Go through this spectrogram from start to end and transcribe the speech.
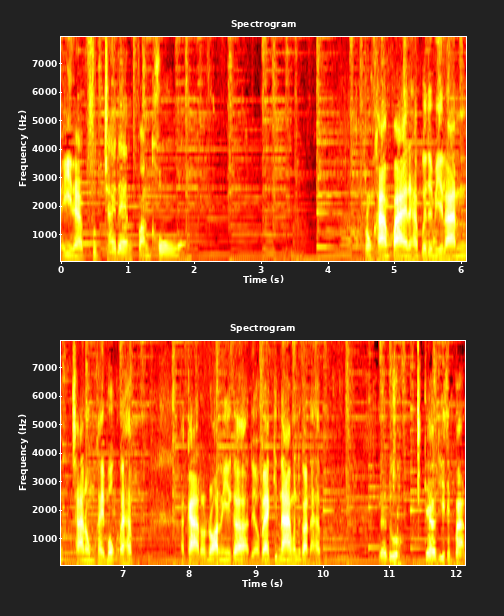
นี่นะครับ สุดชายแดนฝั่งโขง ตรงข้ามป้ายนะครับ ก็จะมีร้านชานมไข่มุกนะครับ อากาศร้อนๆอย่างนี้ก็เดี๋ยวแวะกินน้ำกันก่อนนะครับ แล้วดูแก้ว 20 บาท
